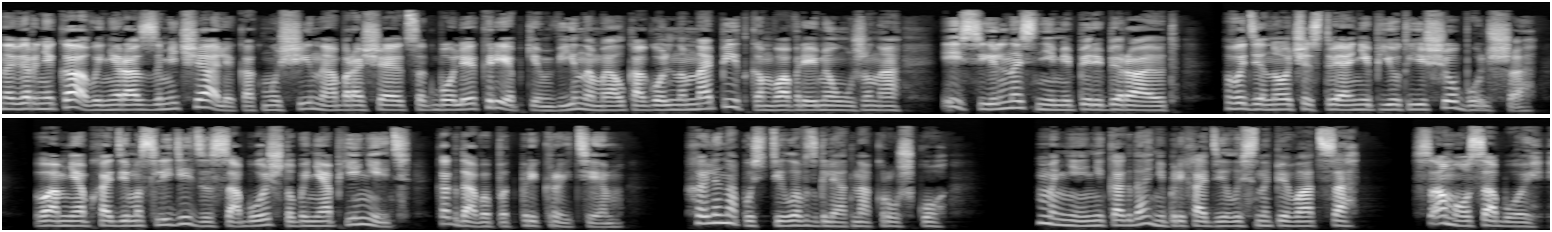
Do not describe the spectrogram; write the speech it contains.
Наверняка вы не раз замечали, как мужчины обращаются к более крепким винам и алкогольным напиткам во время ужина и сильно с ними перебирают. В одиночестве они пьют еще больше. Вам необходимо следить за собой, чтобы не опьянеть, когда вы под прикрытием». Хелен опустила взгляд на кружку. «Мне никогда не приходилось напиваться». «Само собой».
